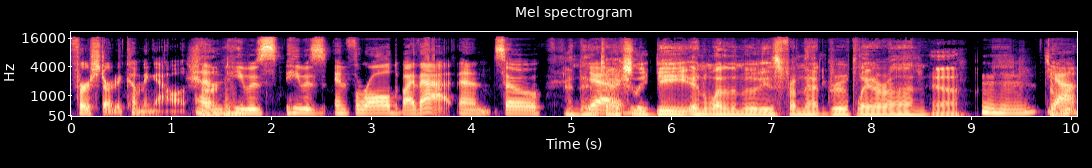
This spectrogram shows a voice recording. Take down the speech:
first started coming out Sure. and he was he was enthralled by that and so And then yeah to actually be in one of the movies from that group later on. Yeah. Mhm. So yeah,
